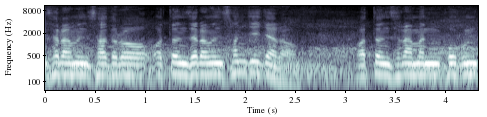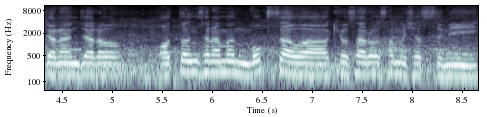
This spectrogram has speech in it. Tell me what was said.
어떤 사람은 사도로 어떤 사람은 선지자로 어떤 사람은 복음 전한 자로 어떤 사람은 목사와 교사로 삼으셨으니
